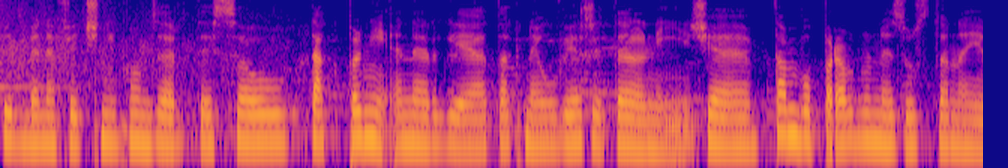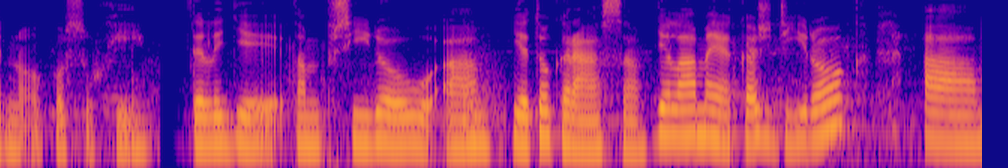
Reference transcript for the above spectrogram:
Ty benefiční koncerty jsou tak plný energie a tak neuvěřitelný, že tam opravdu nezůstane jedno oko suchý ty lidi tam přijdou a je to krása. Děláme je každý rok a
